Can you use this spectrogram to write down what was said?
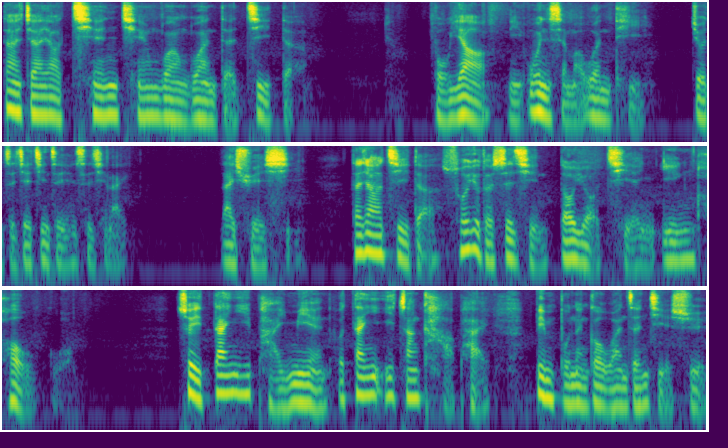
大家要千千万万的记得，不要你问什么问题就直接进这件事情来来学习。大家要记得，所有的事情都有前因后果。所以单一牌面或单一一张卡牌，并不能够完整解释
